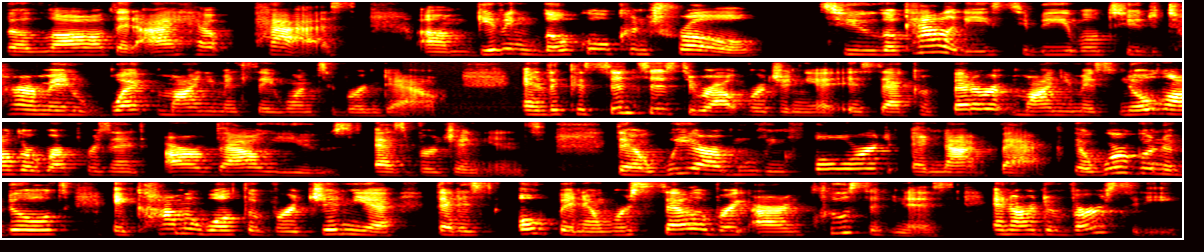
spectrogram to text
the law that I helped pass, um, giving local control to localities to be able to determine what monuments they want to bring down. And the consensus throughout Virginia is that Confederate monuments no longer represent our values as Virginians, that we are moving forward and not back, that we're going to build a Commonwealth of Virginia that is open and we celebrate our inclusiveness and our diversity.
